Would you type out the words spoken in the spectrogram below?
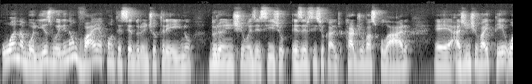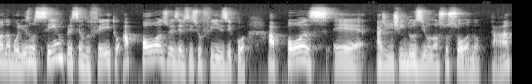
o anabolismo ele não vai acontecer durante o treino, durante um exercício, exercício cardiovascular é, a gente vai ter o anabolismo sempre sendo feito após o exercício físico, após é, a gente induzir o nosso sono, tá?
